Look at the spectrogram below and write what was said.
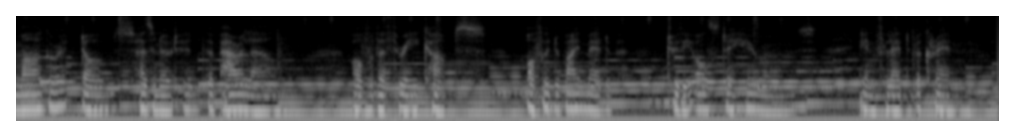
Margaret Dobbs has noted the parallel of the three cups offered by Medb to the Ulster heroes in Fled Bricrenn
